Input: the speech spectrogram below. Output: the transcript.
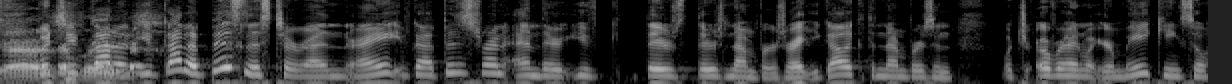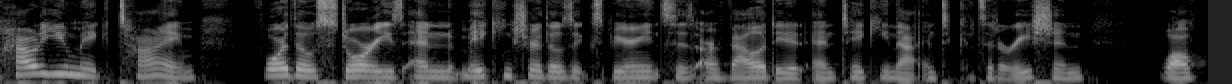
Yeah, but you've got a you've got a business to run, right? You've got a business to run, and there you've there's there's numbers, right? You got to look at the numbers and what your overhead, and what you're making. So how do you make time for those stories and making sure those experiences are validated and taking that into consideration while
